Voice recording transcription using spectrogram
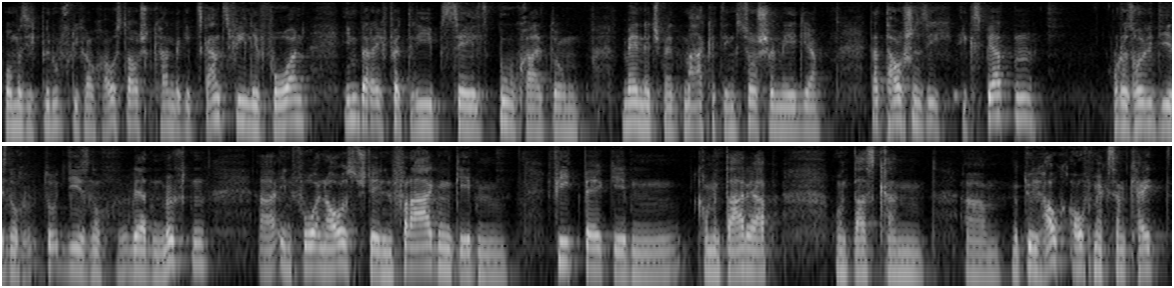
wo man sich beruflich auch austauschen kann. Da gibt es ganz viele Foren im Bereich Vertrieb, Sales, Buchhaltung, Management, Marketing, Social Media. Da tauschen sich Experten oder solche, die es noch, die es noch werden möchten, äh, in Foren aus, stellen Fragen, geben Feedback, geben Kommentare ab und das kann ähm, natürlich auch Aufmerksamkeit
